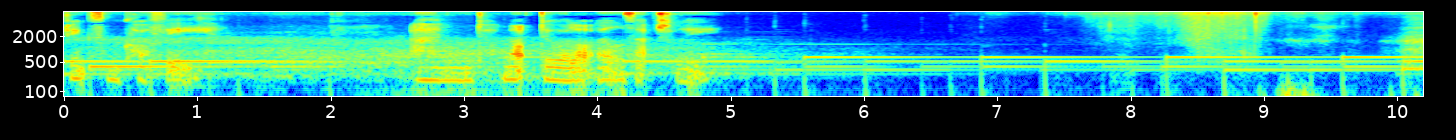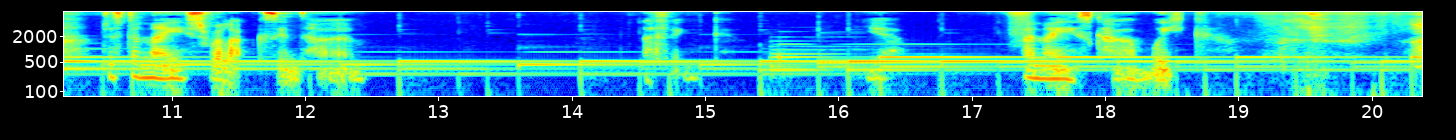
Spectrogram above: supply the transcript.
drink some coffee and not do a lot else actually. just a nice, relaxing time. I think. Yeah. A nice, calm week.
